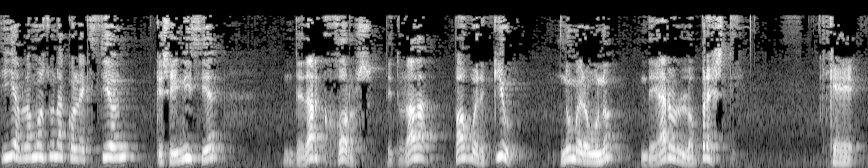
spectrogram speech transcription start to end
y hablamos de una colección que se inicia de Dark Horse titulada Power Q número uno de Aaron Lopresti que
